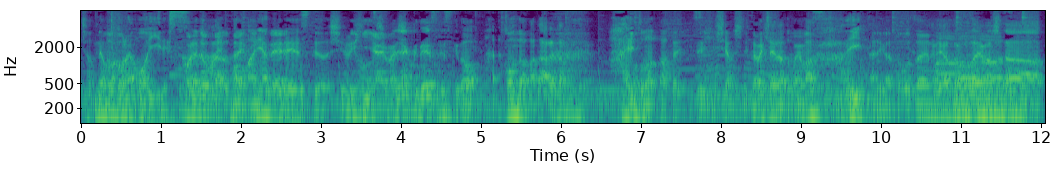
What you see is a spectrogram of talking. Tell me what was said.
ちょっとでもこれはもういいです。これどこかのタイマニアックですって終了。いや、マニアックですですけど、今度はまた改めて、はい。整ったあたりにぜひシェアしていただきたいなと思います。はい、ありがとうございます。ありがとうございました。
